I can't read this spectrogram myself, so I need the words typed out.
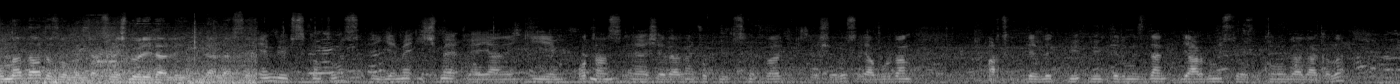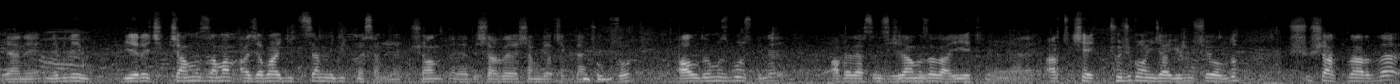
onlar daha da zorlanacak süreç böyle ilerlerse. En büyük sıkıntımız e, yeme, içme e, yani giyim, o tarz e, şeylerden çok büyük sıkıntılar yaşıyoruz. Ya buradan artık devlet büyük- büyüklerimizden yardım istiyoruz bu konuyla alakalı. Yani ne bileyim bir yere çıkacağımız zaman acaba gitsem mi gitmesem mi? Şu an e, dışarıda yaşam gerçekten çok zor. Aldığımız burs bile affedersiniz kiramıza dahi yetmiyor yani. Artık şey çocuk oyuncağı gibi bir şey oldu. Şu şartlarda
